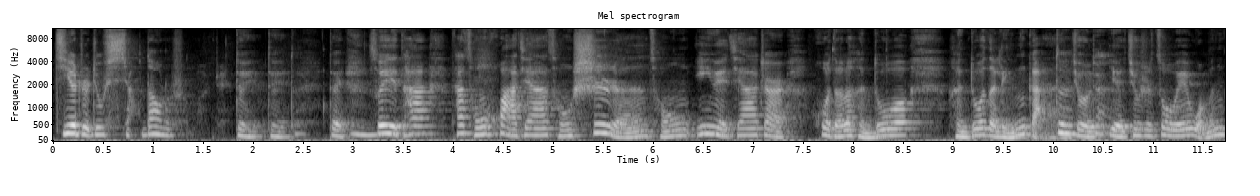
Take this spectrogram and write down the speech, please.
接着就想到了什么。对对对。对，所以他他从画家、从诗人、从音乐家这儿获得了很多很多的灵感，就也就是作为我们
